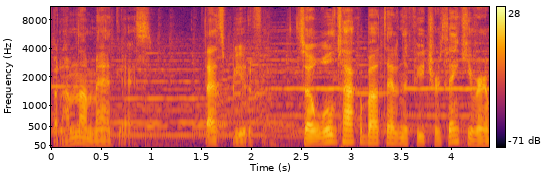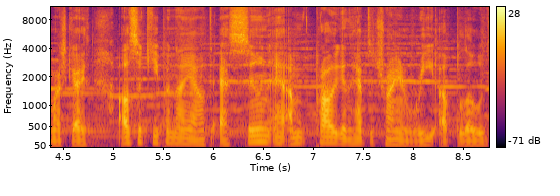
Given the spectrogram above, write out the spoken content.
but I'm not mad, guys. That's beautiful. So we'll talk about that in the future. Thank you very much, guys. Also, keep an eye out. As soon as I'm probably gonna have to try and re-upload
